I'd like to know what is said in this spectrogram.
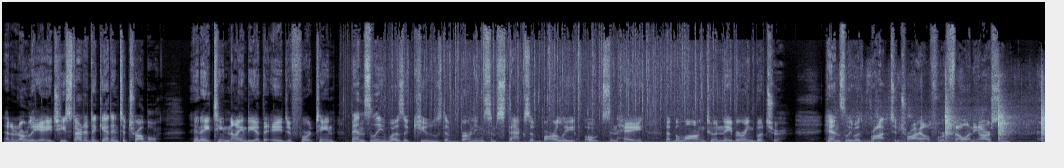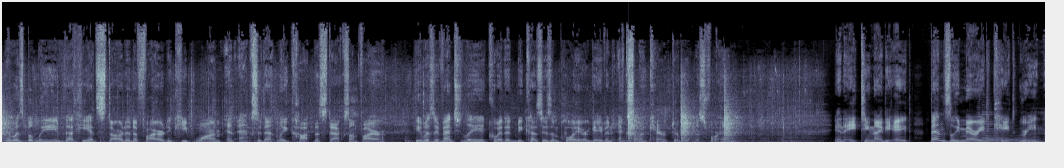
At an early age, he started to get into trouble. In 1890, at the age of 14, Bensley was accused of burning some stacks of barley, oats, and hay that belonged to a neighboring butcher. Bensley was brought to trial for felony arson. It was believed that he had started a fire to keep warm and accidentally caught the stacks on fire. He was eventually acquitted because his employer gave an excellent character witness for him. In 1898, Bensley married Kate Green.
